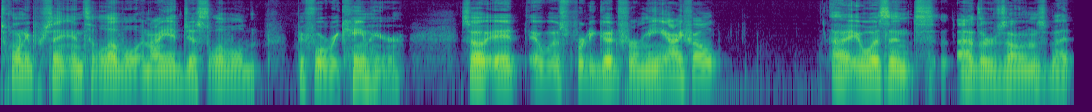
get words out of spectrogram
20% into level and I had just leveled before we came here. So it, it was pretty good for me, I felt. Uh, it wasn't other zones, but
